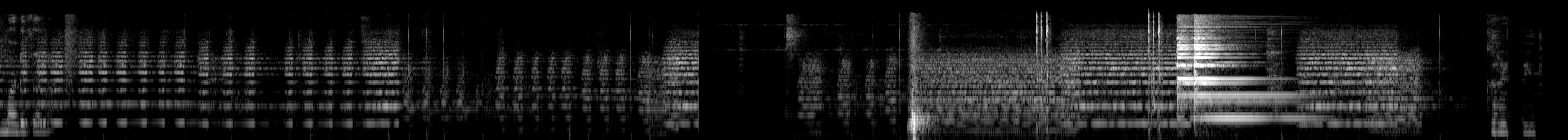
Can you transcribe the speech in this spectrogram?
ಕಾಲ್ ಮಾಡಿದಲ್ಲ? ಕರೆಕ್ಟ್ ಐತೆ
